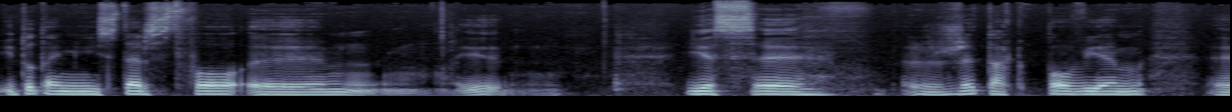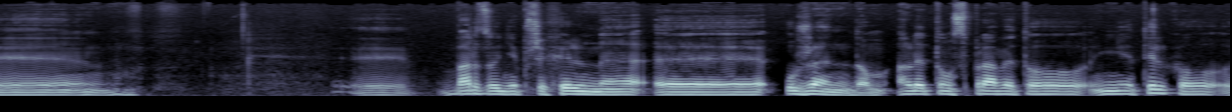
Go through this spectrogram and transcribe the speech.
I tutaj ministerstwo jest, że tak powiem, bardzo nieprzychylne e, urzędom, ale tą sprawę to nie tylko,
